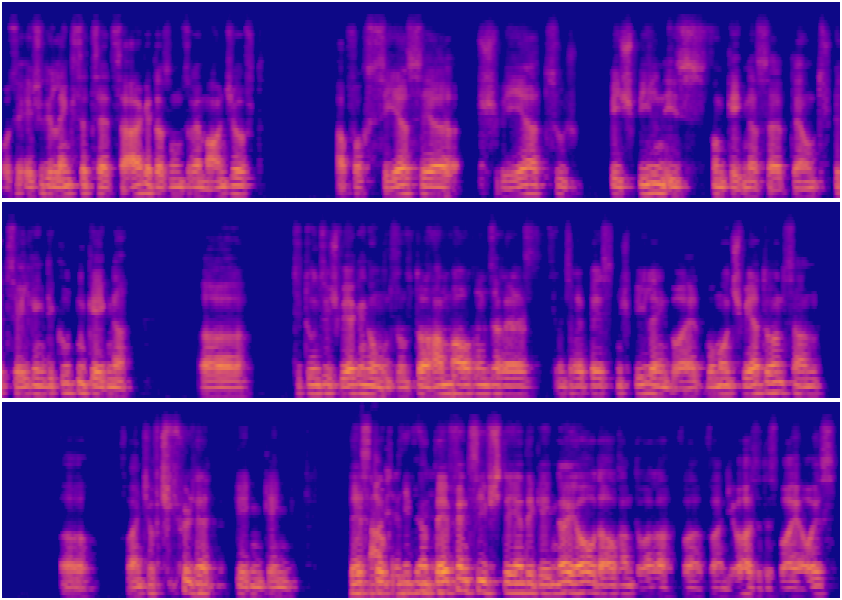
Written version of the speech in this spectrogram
was ich eh schon die längste Zeit sage, dass unsere Mannschaft einfach sehr, sehr schwer zu bespielen ist von Gegnerseite und speziell gegen die guten Gegner. Äh, die tun sich schwer gegen uns. Und da haben wir auch unsere, unsere besten Spiele in Wahrheit. Wo wir uns schwer tun, sind äh, Freundschaftsspiele gegen, gegen destruktive und defensiv stehende Gegner, ja, oder auch Andorra vor, vor einem Jahr. Also das war ja alles,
